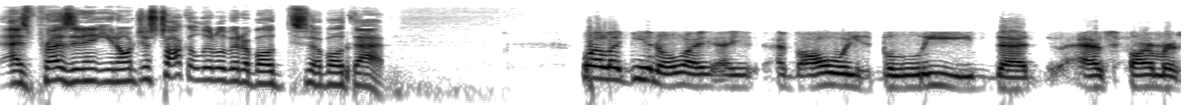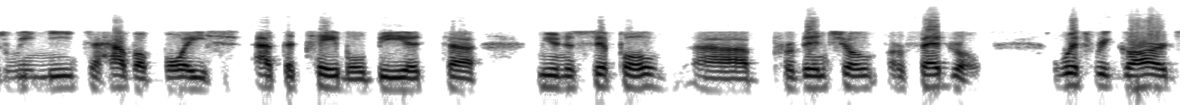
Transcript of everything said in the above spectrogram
as president, you know, just talk a little bit about about that. Well, you know, I, I, I've always believed that as farmers, we need to have a voice at the table, be it uh, municipal, uh, provincial, or federal, with regards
